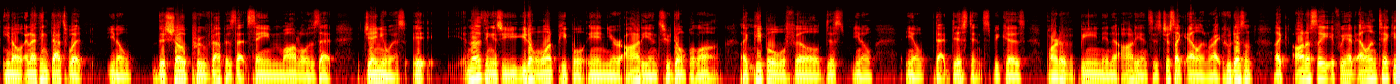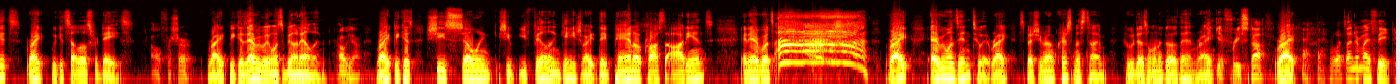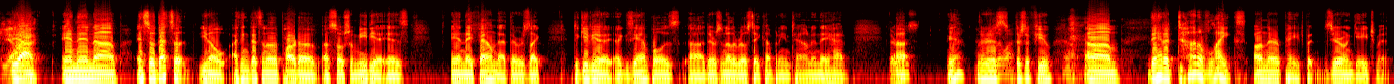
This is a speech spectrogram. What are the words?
you know, and I think that's what you know this show proved up is that same model is that genuine. It, another thing is you you don't want people in your audience who don't belong. Like people will feel this, you know, you know that distance because part of being in an audience is just like Ellen, right? Who doesn't like honestly? If we had Ellen tickets, right, we could sell those for days, Oh, for sure. right? Because everybody wants to be on Ellen Oh, yeah. right? Because she's so in, she you feel engaged, right? They pan across the audience, and everyone's ah, right? Everyone's into it, right? Especially around Christmas time. Who doesn't want to go then, right? And get free stuff. Right. What's under my seat? Yeah. And then, uh, and so that's a, you know, I think that's another part of, of social media is, and they found that there was like, to give you an example, is uh, there was another real estate company in town, and they had There Uh, is. yeah, there is. there. There's a few. Um, they had a ton of likes on their page, but zero engagement.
